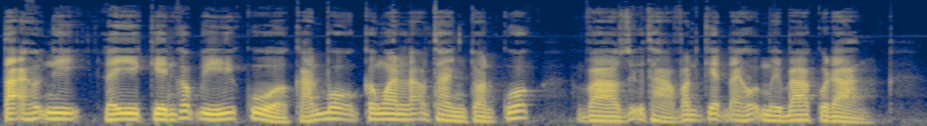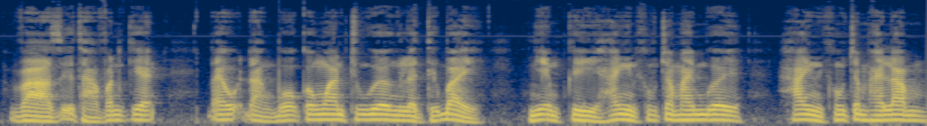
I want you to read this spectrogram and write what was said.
Tại hội nghị, lấy ý kiến góp ý của cán bộ công an lão thành toàn quốc vào dự thảo văn kiện đại hội 13 của Đảng và dự thảo văn kiện Đại hội Đảng bộ Công an Trung ương lần thứ 7, nhiệm kỳ 2020-2025,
